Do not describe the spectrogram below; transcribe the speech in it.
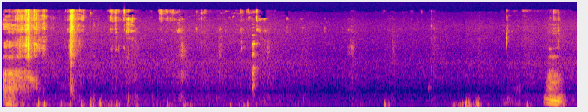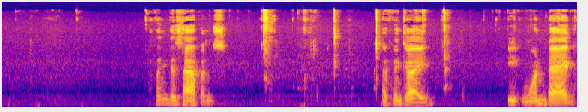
Uh. Mm. I think this happens. I think I eat one bag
